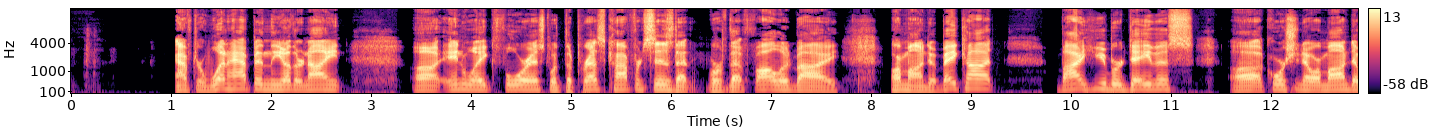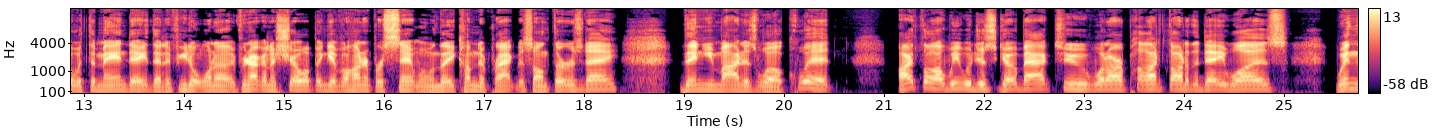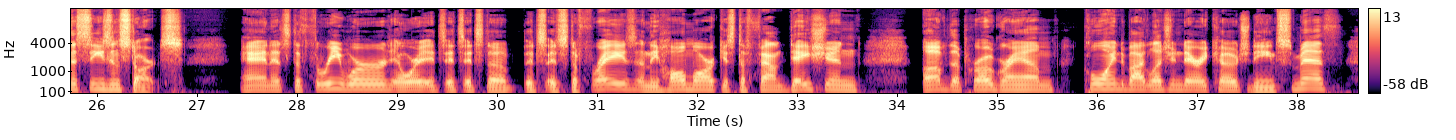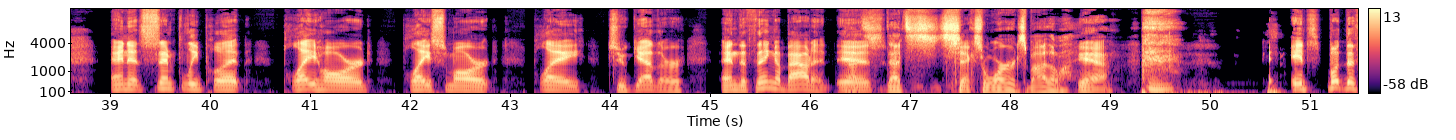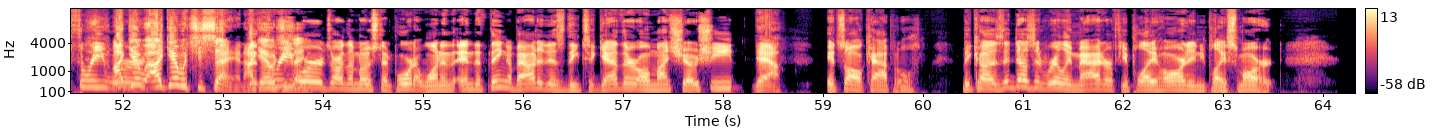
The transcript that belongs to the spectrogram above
after what happened the other night uh, in Wake Forest with the press conferences that were that followed by Armando Bacot, by Hubert Davis. Uh, of course, you know Armando with the mandate that if you don't want to, if you're not going to show up and give 100 percent when they come to practice on Thursday, then you might as well quit. I thought we would just go back to what our pod thought of the day was when the season starts and it's the three word or it's it's it's the it's it's the phrase and the hallmark it's the foundation of the program coined by legendary coach Dean Smith and it's simply put play hard play smart play together and the thing about it is That's, that's six words, by the way. yeah it's but the three words I get, I get what you're saying. I get what three you're saying. words are the most important one and, and the thing about it is the together on my show sheet Yeah, it's all capital because it doesn't really matter if you play hard and you play smart.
